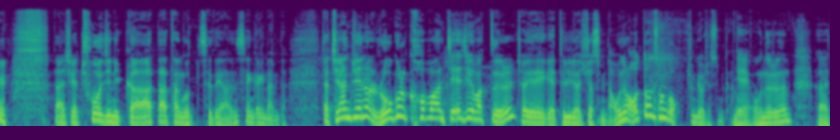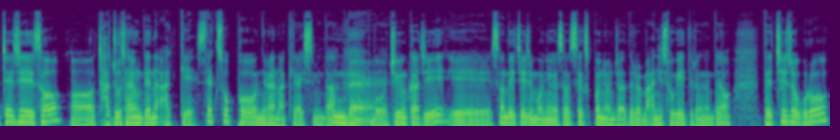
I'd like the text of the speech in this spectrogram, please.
날씨가 추워지니까 따뜻한 곳에 대한 생각이 납니다. 자, 지난주에는 록을 커버한 재즈 음악들 저희에게 들려주셨습니다. 오늘 어떤 선곡 준비해 오셨습니까? 네, 오늘은 어, 재즈에서 어, 자주 사용되는 악기, 색소폰이라는 악기가 있습니다. 네. 뭐 지금까지 이 Sunday 재즈 Morning에서 색소폰 연주자들을 많이 소개해 드렸는데요. 대체적으로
